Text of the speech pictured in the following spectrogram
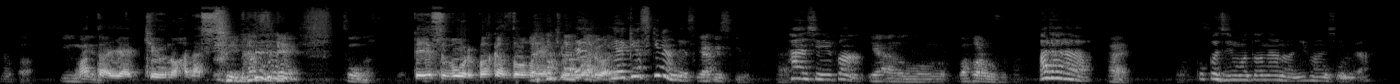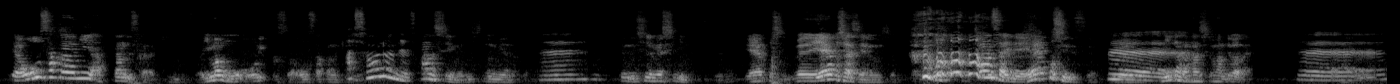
け？なんか、また野球の話。すいません。そうなんですよ。ベースボールバカ像の野球になるわ。野球好きなんですか？野球好きです。はい、阪神ファン。いや、あのー、バファローズフあらら、ァン。はい。ここ地元なのに阪神が。いや、大阪にあったんですから、近日は。今もオリックスは大阪の近あ、日。そうなんですか阪神は西宮なので。へえでも西宮市民なんですけどね。ややこしい。ややこしい話やめましょう。関西ね、ややこしいんですよ。みんなが阪神ファンではない。へえ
